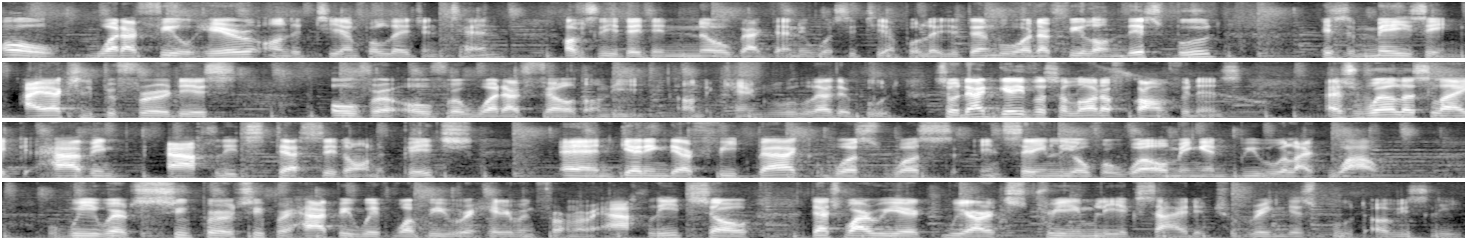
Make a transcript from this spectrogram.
oh, what I feel here on the Tiempo Legend 10, obviously they didn't know back then it was the Tiempo Legend 10, but what I feel on this boot is amazing. I actually prefer this over over what I felt on the on the kangaroo leather boot. So that gave us a lot of confidence, as well as like having athletes tested on the pitch and getting their feedback was was insanely overwhelming. And we were like, wow, we were super super happy with what we were hearing from our athletes. So that's why we are we are extremely excited to bring this boot, obviously,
